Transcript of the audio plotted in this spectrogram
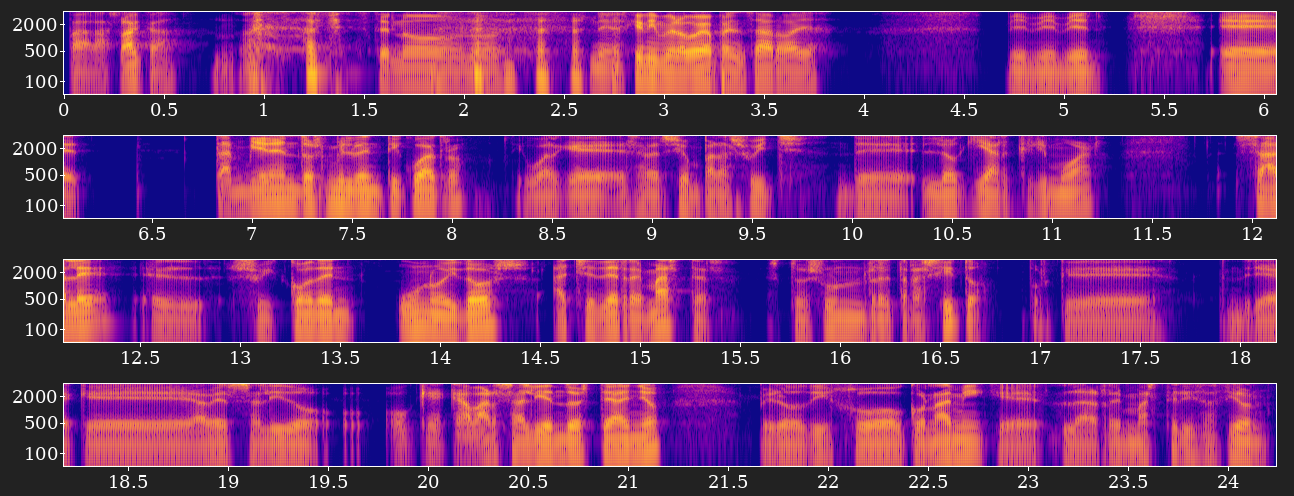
para la saca. este no, es que ni me lo voy a pensar, vaya. Bien, bien, bien. Eh, también en 2024, igual que esa versión para Switch de Lockyer Grimoire, sale el Suicoden 1 y 2 HD Remaster. Esto es un retrasito, porque tendría que haber salido o que acabar saliendo este año, pero dijo Konami que la remasterización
